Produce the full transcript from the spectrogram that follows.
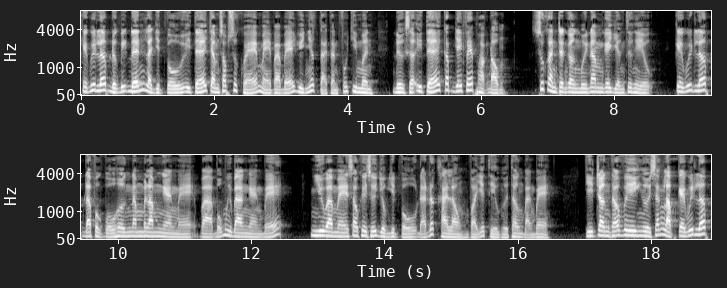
Care Quýt Lớp được biết đến là dịch vụ y tế chăm sóc sức khỏe mẹ và bé duy nhất tại thành phố Hồ Chí Minh, được Sở Y tế cấp giấy phép hoạt động. Suốt hành trình gần 10 năm gây dựng thương hiệu, Care Quýt Lớp đã phục vụ hơn 55.000 mẹ và 43.000 bé. Nhiều bà mẹ sau khi sử dụng dịch vụ đã rất hài lòng và giới thiệu người thân bạn bè. Chị Trần Thảo Vi, người sáng lập cây quýt lớp,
